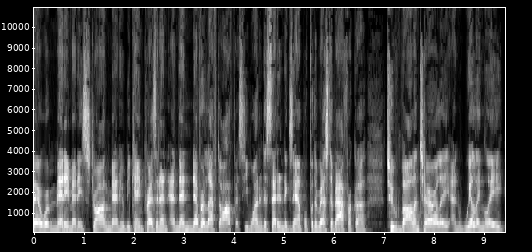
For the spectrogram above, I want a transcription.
there were many, many strong men who became president and then never left office. He wanted to set an example for the rest of Africa to voluntarily and willingly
